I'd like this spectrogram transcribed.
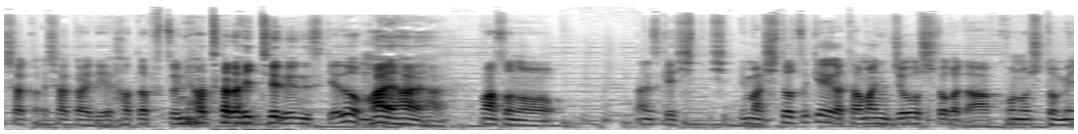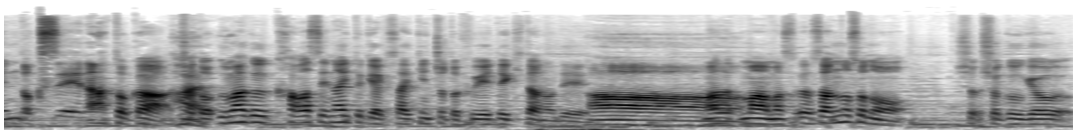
社社会で普通に働いてるんですけど、まあ、はいはいはい。まあそのなんですけど今人付き合いがたまに上司とかであこの人面倒くせえなとか、はい、ちょっとうまく交わせない時は最近ちょっと増えてきたのであ、ままあ、増田さんのその職業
